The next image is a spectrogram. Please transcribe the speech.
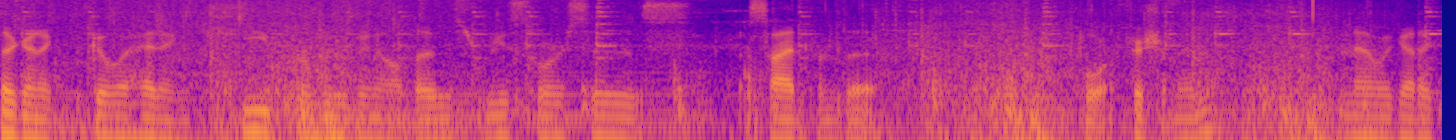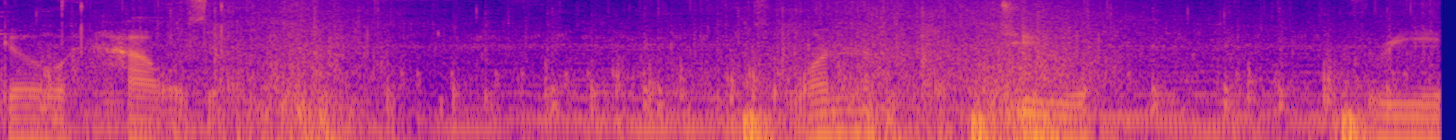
They're gonna go ahead and keep removing all those resources, aside from the four fishermen. Now we gotta go housing. So one, two, three,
